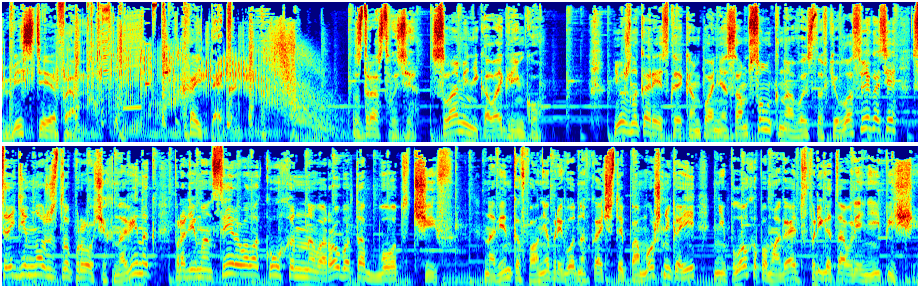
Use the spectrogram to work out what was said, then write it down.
Вести FM. Эм. Хай-тек. Здравствуйте, с вами Николай Гринько. Южнокорейская компания Samsung на выставке в Лас-Вегасе среди множества прочих новинок продемонстрировала кухонного робота Bot Chief – Новинка вполне пригодна в качестве помощника и неплохо помогает в приготовлении пищи.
